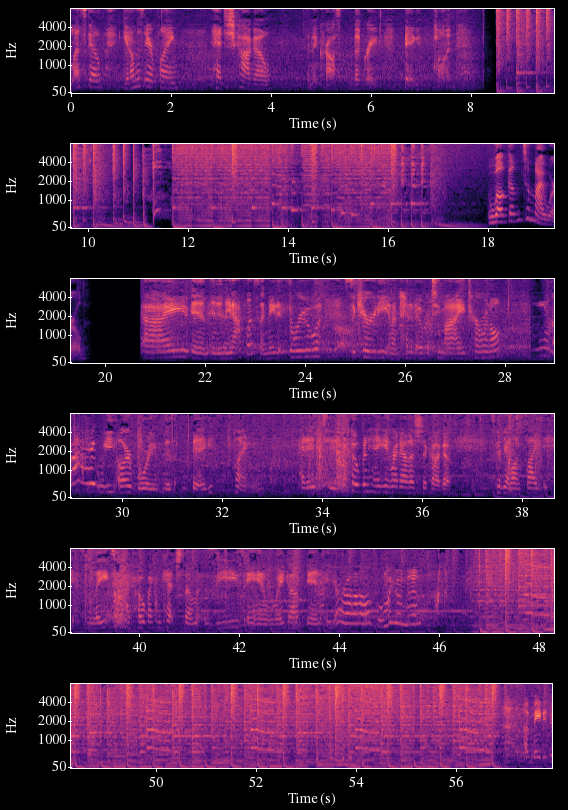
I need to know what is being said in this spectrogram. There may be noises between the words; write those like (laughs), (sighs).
let's go, get on this airplane, head to Chicago, and then cross the great big pond. Welcome to my world. I am in Indianapolis. I made it through security and I'm headed over to my terminal. Alright, we are boarding this big plane. Headed to Copenhagen right out of Chicago. It's gonna be a long flight. It's late. I hope I can catch some Z's and wake up in Europe. Oh my goodness.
